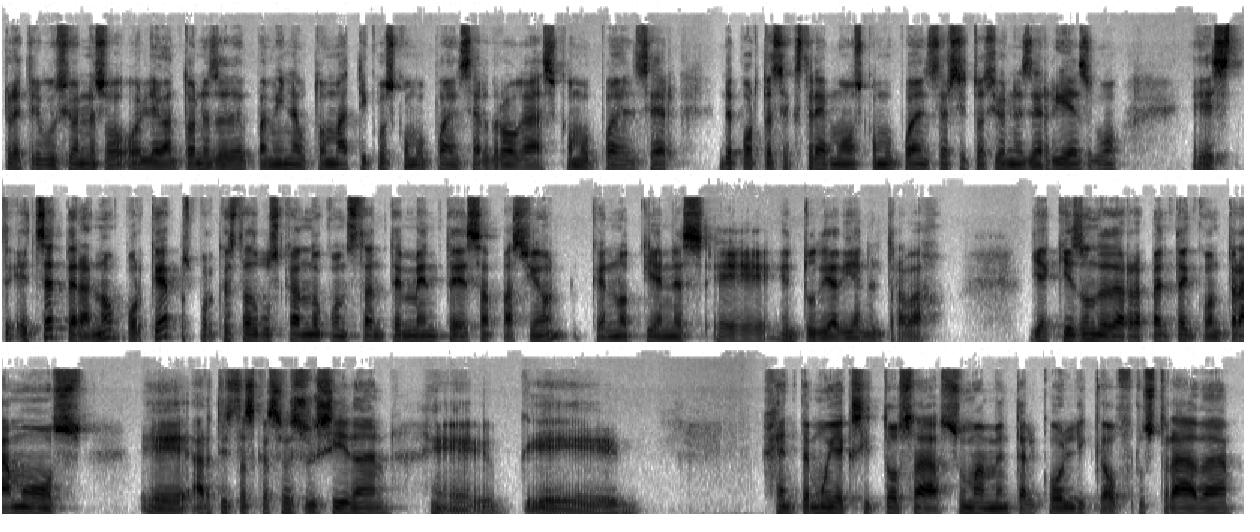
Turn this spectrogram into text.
retribuciones o, levantones de dopamina automáticos, como pueden ser drogas, como pueden ser deportes extremos, como pueden ser situaciones de riesgo, este, etcétera, ¿no? ¿Por qué? Pues porque estás buscando constantemente esa pasión que no tienes eh, en tu día a día en el trabajo. Y aquí es donde de repente encontramos eh, artistas que se suicidan, eh, gente muy exitosa, sumamente alcohólica o frustrada,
